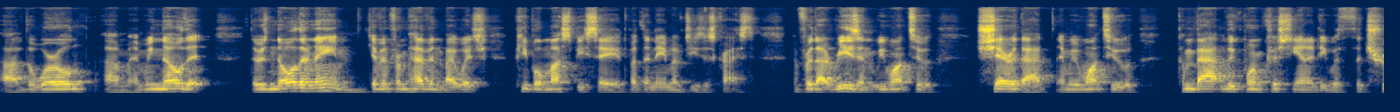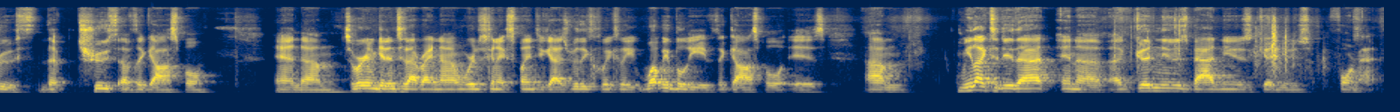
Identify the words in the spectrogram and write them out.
of uh, the world. Um, and we know that there is no other name given from heaven by which people must be saved but the name of Jesus Christ. And for that reason, we want to share that and we want to combat lukewarm Christianity with the truth, the truth of the gospel. And um, so we're going to get into that right now. We're just going to explain to you guys really quickly what we believe the gospel is. Um, we like to do that in a, a good news, bad news, good news format.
